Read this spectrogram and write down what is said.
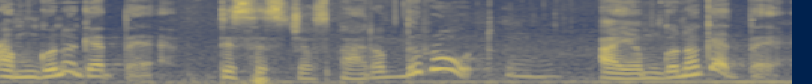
I'm gonna get there. This is just part of the road. I am gonna get there.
